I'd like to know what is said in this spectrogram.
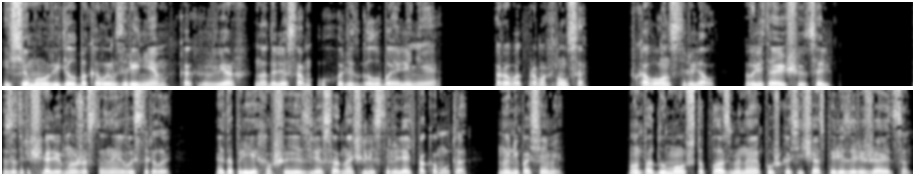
и Сема увидел боковым зрением, как вверх над лесом уходит голубая линия. Робот промахнулся. В кого он стрелял? Вылетающую цель? Затрещали множественные выстрелы. Это приехавшие из леса начали стрелять по кому-то, но не по Семе. Он подумал, что плазменная пушка сейчас перезаряжается,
